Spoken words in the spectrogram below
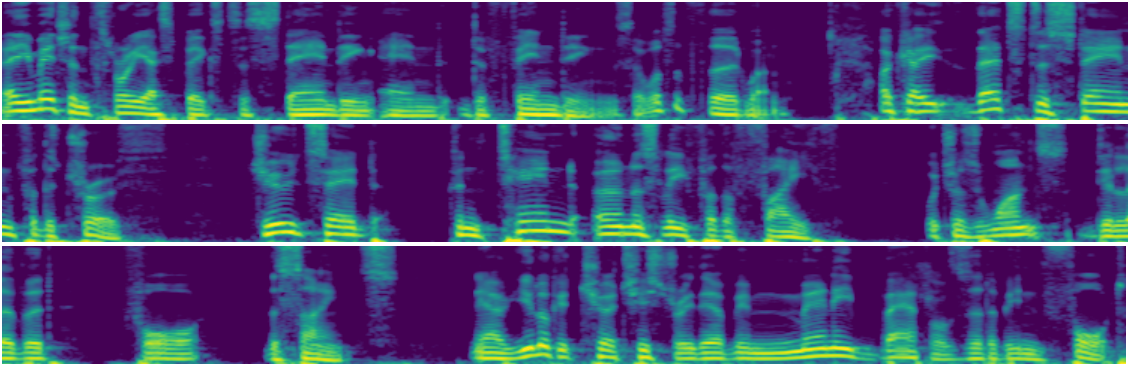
Now, you mentioned three aspects to standing and defending. So, what's the third one? Okay, that's to stand for the truth. Jude said, Contend earnestly for the faith which was once delivered for the saints. Now, if you look at church history, there have been many battles that have been fought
